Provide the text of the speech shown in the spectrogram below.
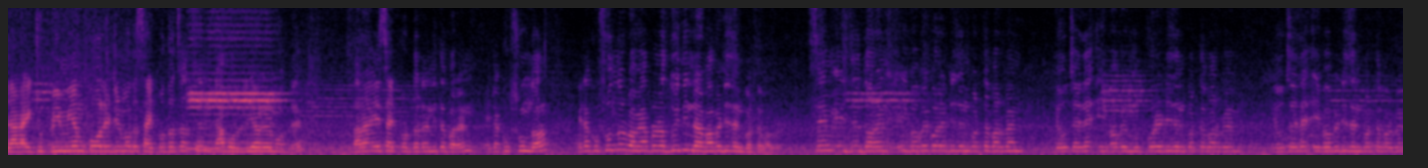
যারা একটু প্রিমিয়াম কোয়ালিটির মধ্যে সাইড পর্দা চাচ্ছেন ডাবল লেয়ারের মধ্যে, তারা এই সাইড পর্দাটা নিতে পারেন। এটা খুব সুন্দর। এটা খুব সুন্দরভাবে আপনারা দুই, তিনটা ভাবে ডিজাইন করতে পারবেন। সেম এই যে ধরেন, এইভাবে করে ডিজাইন করতে পারবেন। কেউ চাইলে এইভাবে মুভ করে ডিজাইন করতে পারবেন। কেউ চাইলে এইভাবে ডিজাইন করতে পারবেন।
